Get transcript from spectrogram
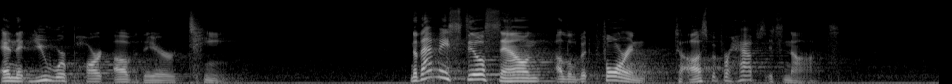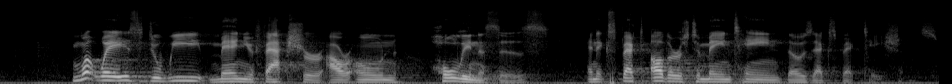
and that you were part of their team. Now, that may still sound a little bit foreign to us, but perhaps it's not. In what ways do we manufacture our own holinesses and expect others to maintain those expectations?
